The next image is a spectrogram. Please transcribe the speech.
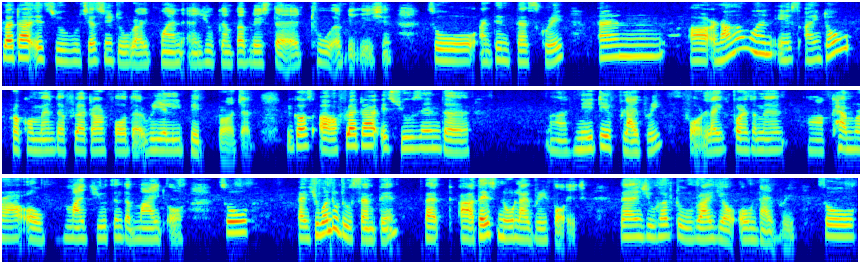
Flutter is you just need to write one, and you can publish the two application. So I think that's great. And uh, another one is I don't recommend the Flutter for the really big project because uh, Flutter is using the uh, native library for like for example uh, camera or might using the mic or so like you want to do something but uh, there's no library for it then you have to write your own library so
